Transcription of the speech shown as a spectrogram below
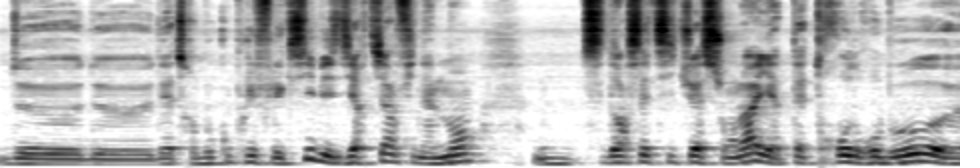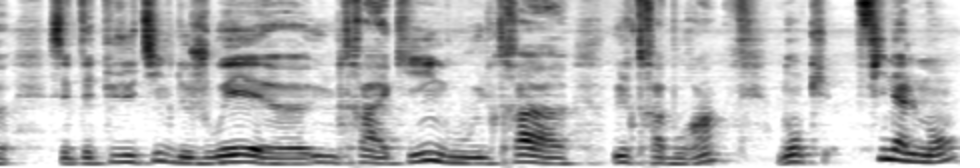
d'être beaucoup plus flexible et se dire tiens, finalement, dans cette situation-là, il y a peut-être trop de robots. Euh, c'est peut-être plus utile de jouer euh, ultra hacking ou ultra, ultra bourrin. Donc, finalement,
